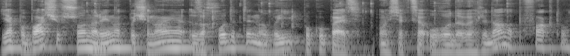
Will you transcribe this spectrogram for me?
я побачив, що на ринок починає заходити новий покупець. Ось як ця угода виглядала по факту.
